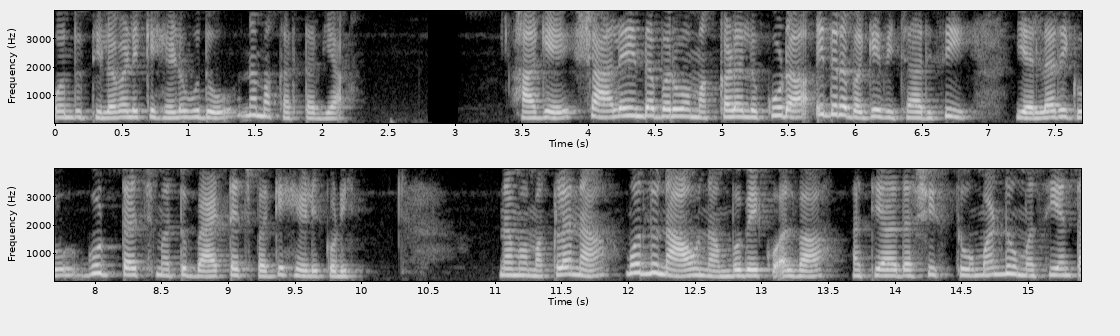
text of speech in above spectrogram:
ಒಂದು ತಿಳುವಳಿಕೆ ಹೇಳುವುದು ನಮ್ಮ ಕರ್ತವ್ಯ. ಹಾಗೆ ಶಾಲೆಯಿಂದ ಬರುವ ಮಕ್ಕಳಲ್ಲೂ ಕೂಡ ಇದರ ಬಗ್ಗೆ ವಿಚಾರಿಸಿ ಎಲ್ಲರಿಗೂ ಗುಡ್ ಟಚ್ ಮತ್ತು ಬ್ಯಾಡ್ ಟಚ್ ಬಗ್ಗೆ ಹೇಳಿಕೊಡಿ. ನಮ್ಮ ಮಕ್ಕಳನ್ನ ಮೊದಲು ನಾವು ನಂಬಬೇಕು ಅಲ್ವಾ? ಅತಿಯಾದ ಶಿಸ್ತು, ಮಣ್ಣು, ಮಸಿ ಅಂತ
